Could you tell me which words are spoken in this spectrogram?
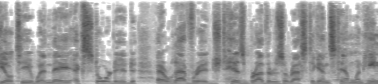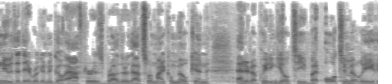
guilty when they extorted or leveraged his brother's arrest against him. When he knew that they were going to go after his brother, that's when Michael Milken ended up pleading guilty. But ultimately,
